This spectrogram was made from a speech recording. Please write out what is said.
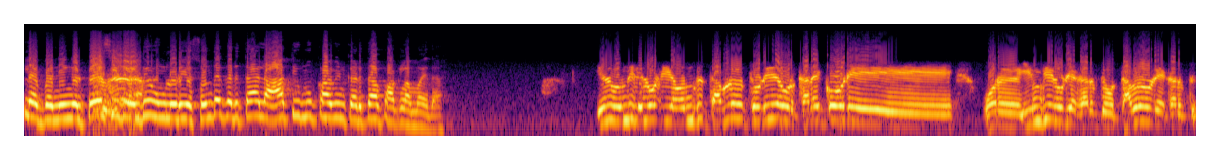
இல்ல இப்ப நீங்கள் பேசியது வந்து உங்களுடைய சொந்த கருத்தா இல்ல அதிமுகவின் கருத்தா பார்க்கலாமா இதை? இது வந்து என்னுடைய வந்து தமிழகத்துடைய ஒரு கடைக்கோடி ஒரு இந்தியனுடைய கருத்து ஒரு தமிழனுடைய கருத்து.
